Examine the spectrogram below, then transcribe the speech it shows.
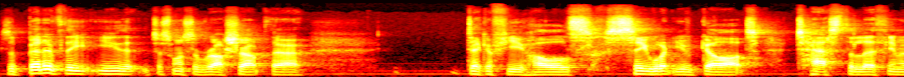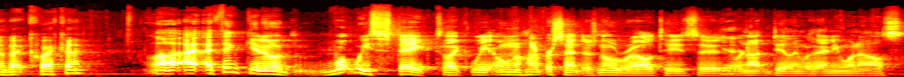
Is a bit of the you that just wants to rush up there, dig a few holes, see what you've got, test the lithium a bit quicker. Well, I, I think you know what we staked. Like we own 100%. There's no royalties. uh, We're not dealing with anyone else.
